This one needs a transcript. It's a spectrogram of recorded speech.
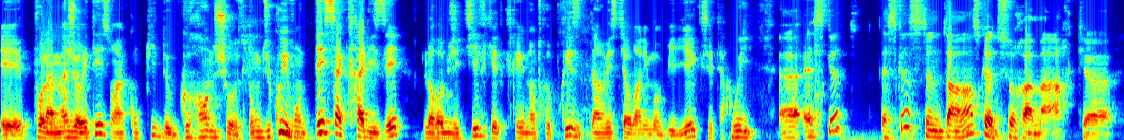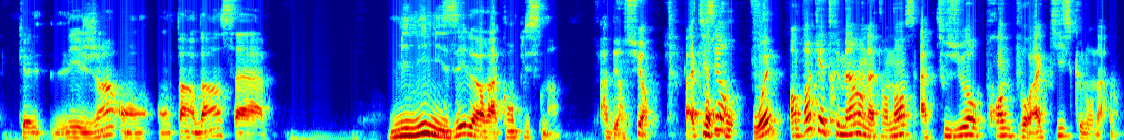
Et pour la majorité, ils ont accompli de grandes choses. Donc du coup, ils vont désacraliser leur objectif qui est de créer une entreprise, d'investir dans l'immobilier, etc. Oui. Euh, est-ce que est-ce que c'est une tendance que tu remarques euh, que les gens ont, ont, tendance à minimiser leur accomplissement? Ah bien sûr. Bah, tu sais, ouais. en tant qu'être humain, on a tendance à toujours prendre pour acquis ce que l'on a.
